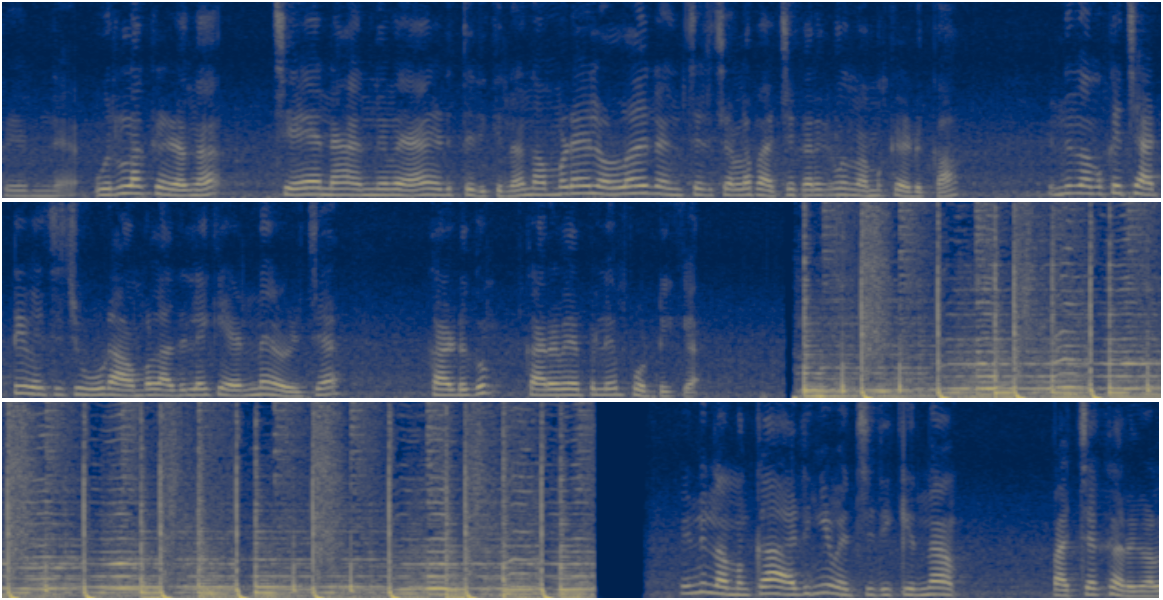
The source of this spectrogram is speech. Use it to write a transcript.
പിന്നെ ഉരുളക്കിഴങ്ങ് ചേന എന്നിവയാണ് എടുത്തിരിക്കുന്നത്. നമ്മുടെ കയ്യിലുള്ളതിനനുസരിച്ചുള്ള പച്ചക്കറികൾ നമുക്ക് എടുക്കാം. ഇനി നമുക്ക് ചട്ടി വെച്ച് ചൂടാകുമ്പോൾ അതിലേക്ക് എണ്ണ ഒഴിച്ച് കടുകും കറിവേപ്പിലയും പൊട്ടിക്കുക ഇനി നമുക്ക് അരിഞ്ഞു വെച്ചിരിക്കുന്ന പച്ചക്കറികൾ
